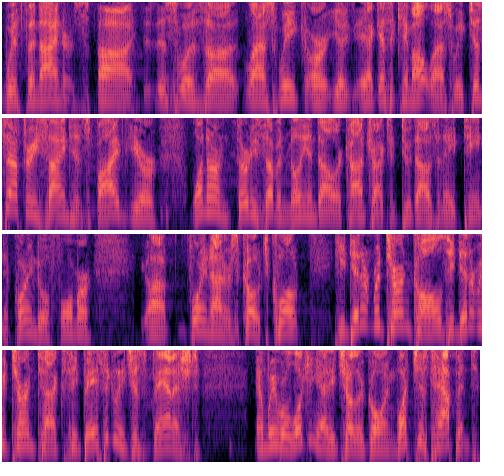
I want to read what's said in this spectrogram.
with the Niners? Uh, this was uh, last week, or I guess it came out last week, just after he signed his five-year, $137 million contract in 2018, according to a former uh, 49ers coach. Quote, he didn't return calls, he didn't return texts, he basically just vanished. And we were looking at each other going, what just happened?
